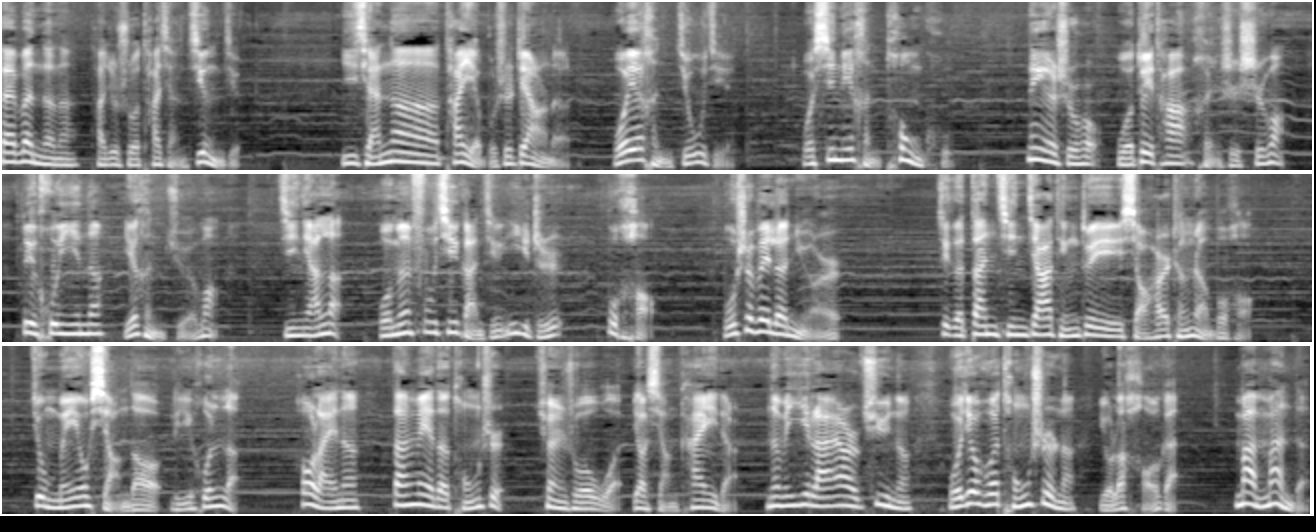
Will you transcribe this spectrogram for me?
再问他呢，他就说他想静静。以前呢，他也不是这样的，我也很纠结，我心里很痛苦。那个时候，我对他很是失望，对婚姻呢也很绝望。几年了，我们夫妻感情一直不好，不是为了女儿，这个单亲家庭对小孩成长不好，就没有想到离婚了。后来呢，单位的同事劝说我要想开一点，那么一来二去呢，我就和同事呢有了好感。慢慢的，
